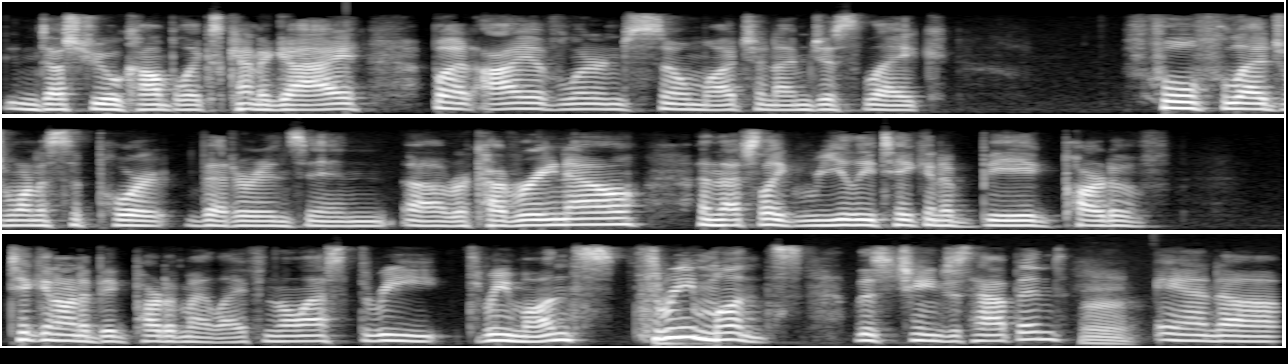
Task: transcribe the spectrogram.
industrial complex kind of guy, but I have learned so much, and I'm just like full fledged want to support veterans in uh, recovery now, and that's like really taken a big part of taken on a big part of my life in the last three three months. Three months, this change has happened, hmm. and uh,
